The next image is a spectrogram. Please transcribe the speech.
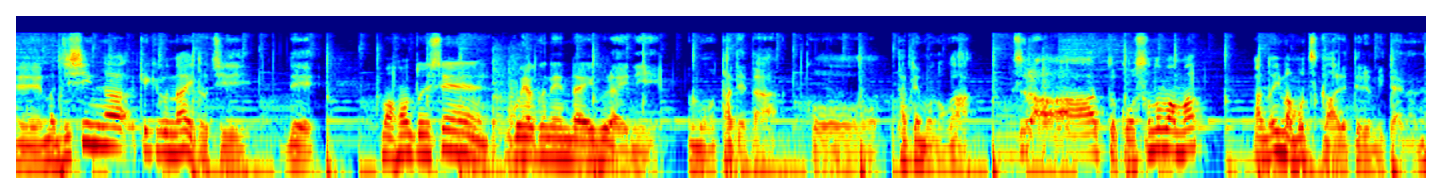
えーまあ、地震が結局ない土地で、まあ、本当に1500年代ぐらいにもう建てたこう建物がずらーっとこうそのままあの今も使われてるみたいなね。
